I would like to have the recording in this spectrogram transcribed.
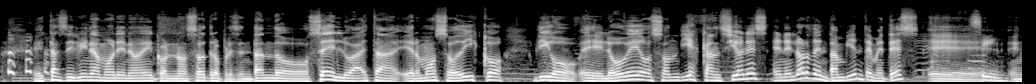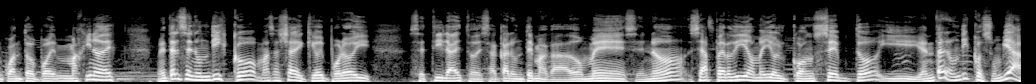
Está Silvina Moreno eh, con nosotros presentando Selva, este hermoso disco. Digo, eh, lo veo, son 10 canciones. ¿En el orden también te metes? eh, Sí. En cuanto, pues, me imagino, de meterse en un disco, más allá de que hoy por hoy se estila esto de sacar un tema cada dos meses, ¿no? Se ha perdido medio el concepto y entrar a un disco es un viaje,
